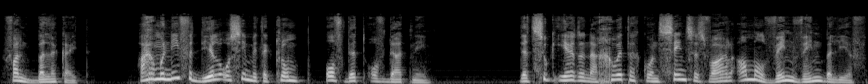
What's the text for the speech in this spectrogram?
van billikheid. Harmonie verdeel ons nie met 'n klomp of dit of dat nie. Dit soek eerder na groter konsensus waarin almal wen-wen beleef.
